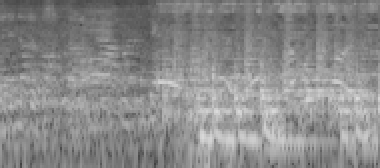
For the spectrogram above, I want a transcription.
মেরে দিচ্ছে হিমুদা হিমুদা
